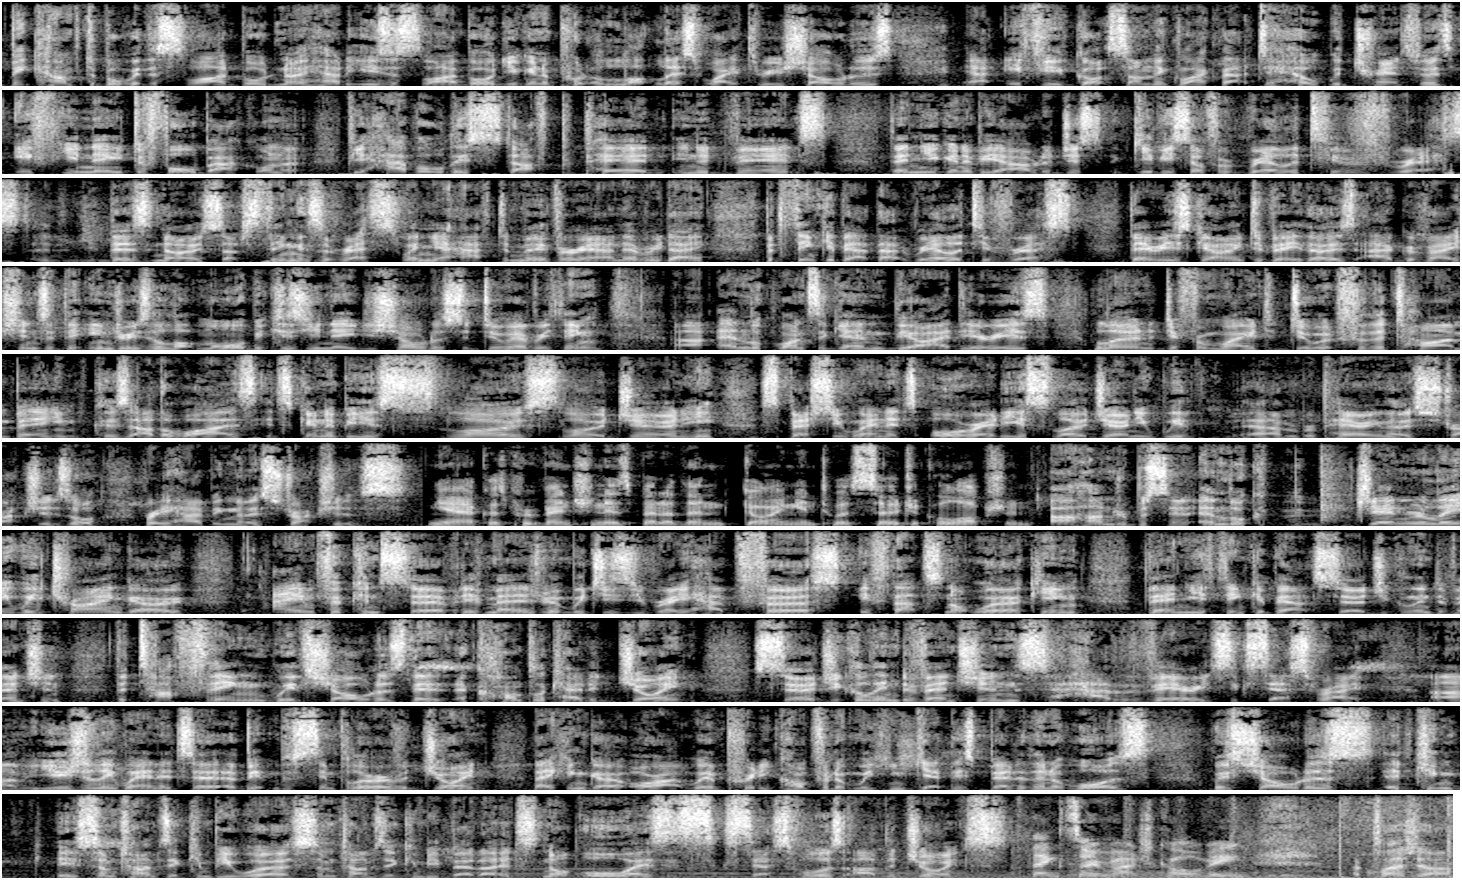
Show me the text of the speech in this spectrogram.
be comfortable with a slide board. Know how to use a slide board. You're going to put a lot less weight through your shoulders uh, if you've got something like that to help with transfers. If you need to fall back on it, if you have all this stuff prepared in advance, then you're going to be able to just give yourself a relative rest. There's no such thing as a rest when you have to move around every day, but think about that relative rest. There is going to be those aggravations of the injuries a lot more because you need your shoulders to do everything. Uh, and look, once again, the idea is learn a different way to do it for the time being because Otherwise, it's going to be a slow, slow journey, especially when it's already a slow journey with um, repairing those structures or rehabbing those structures. Yeah, because prevention is better than going into a surgical option. A hundred percent. And look, generally we try and go aim for conservative management, which is your rehab first. If that's not working, then you think about surgical intervention. The tough thing with shoulders, they're a complicated joint. Surgical interventions have a varied success rate. Um, usually, when it's a, a, bit simpler of a joint, they can go, all right, we're pretty confident we can get this better than it was. With shoulders, it can sometimes it can be worse, sometimes it can be better. It's not always as successful as other joints. Thanks so much, Colbey. A pleasure.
